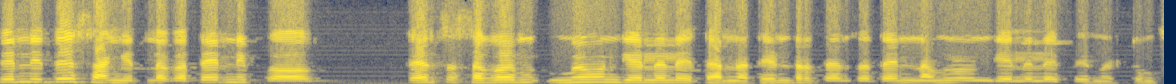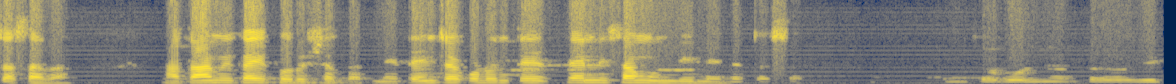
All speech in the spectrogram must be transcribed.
त्यांनी ते सांगितलं का त्यांनी त्यांचं सगळं मिळून गेलेलं आहे त्यांना. टेंडर त्यांचं त्यांना मिळून गेलेलं आहे पेमेंट तुमचा सगळा. आता आम्ही काही करू शकत नाही. त्यांच्याकडून ते त्यांनी सांगून दिलेलं तसं. तुमच्या बोलण्यात एक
